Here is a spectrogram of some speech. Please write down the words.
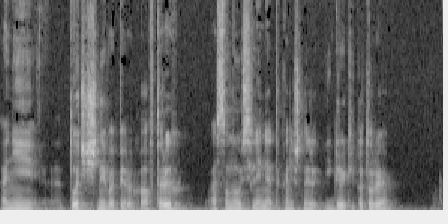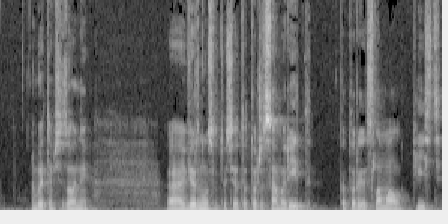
они точечные, во-первых, а во-вторых, основное усиление это, конечно, игроки, которые в этом сезоне э, вернутся. То есть это тот же самый Рид, который сломал кисть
